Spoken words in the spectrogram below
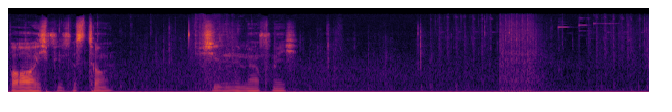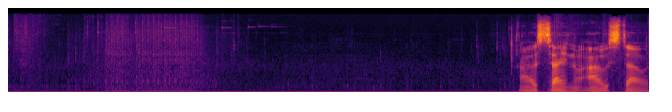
Boah, ich bin das toll. Die schießen nicht mehr auf mich. Auszeichnung, Ausdauer.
